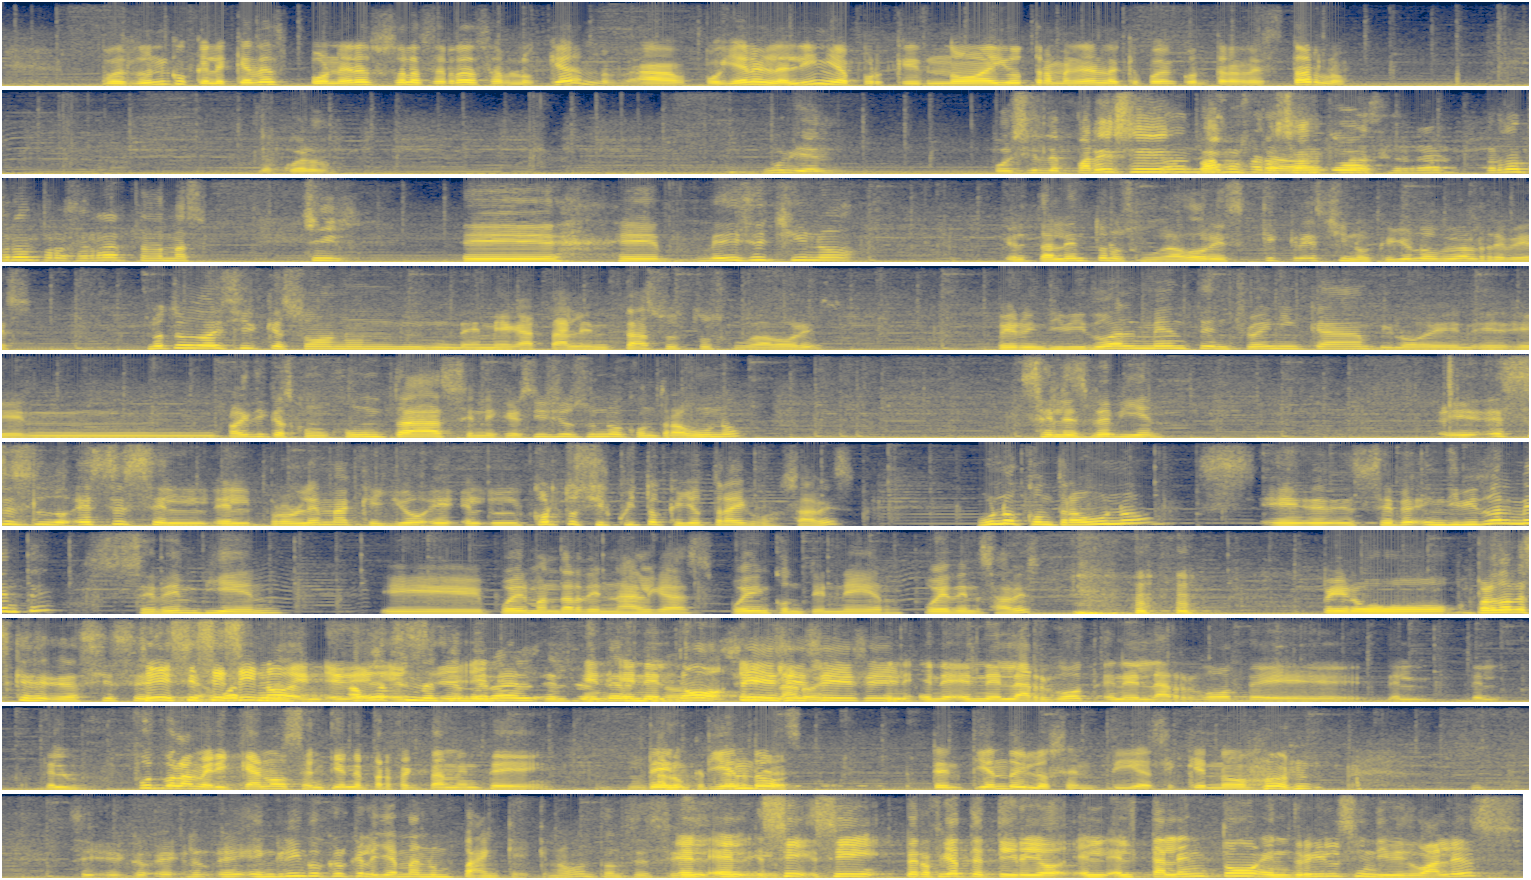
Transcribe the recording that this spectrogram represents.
pues lo único que le queda es poner a sus alas cerradas a bloquear, a apoyar en la línea, porque no hay otra manera en la que puedan contrarrestarlo. De acuerdo. Muy bien. Pues si le parece, vamos pasando. cerrar. Perdón, perdón, para cerrar, nada más. Sí. Eh, eh, me dice Chino el talento de los jugadores. ¿Qué crees, Chino? Que yo lo veo al revés. No te voy a decir que son un mega talentazo estos jugadores pero individualmente en training camp y lo en, prácticas conjuntas, en ejercicios uno contra uno, se les ve bien. Eh, ese es, ese es el, problema que yo, el, el, cortocircuito que yo traigo, ¿sabes? Uno contra uno, eh, se ve, individualmente se ven bien, eh, pueden mandar de nalgas, pueden contener, pueden, ¿sabes? Pero, perdón, es que así es. Sí, sí, sí, sí, no. En, en, el, no, sí, sí, sí, En, el argot, en el argot de, del, del, del, fútbol americano se entiende perfectamente. Te entiendo, te, entiendo y lo sentí, así que no. en gringo creo que le llaman un pancake, ¿no? Entonces. El, sí, sí, pero fíjate, Tigrillo, el, el talento en drills individuales,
